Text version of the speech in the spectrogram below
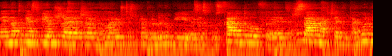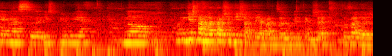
E, Natomiast wiem, że, że Mariusz też lubi zespół Skaldów, y, też Sanach, czy Edyta Górniak nas inspiruje. No, no gdzieś tam lata 80. ja bardzo lubię, także to zależy.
